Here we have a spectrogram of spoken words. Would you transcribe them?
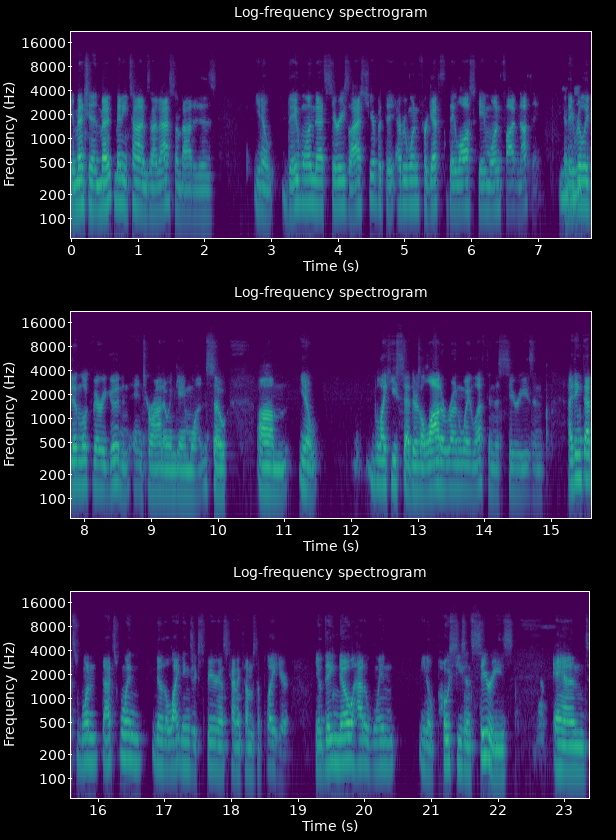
you mentioned it many times and I've asked him about it is you know they won that series last year but they, everyone forgets that they lost game 1 5 nothing. And mm-hmm. they really didn't look very good in, in Toronto in game 1. So um, you know like he said, there's a lot of runway left in this series, and I think that's when that's when you know the Lightning's experience kind of comes to play here. You know, they know how to win, you know, postseason series, yep. and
